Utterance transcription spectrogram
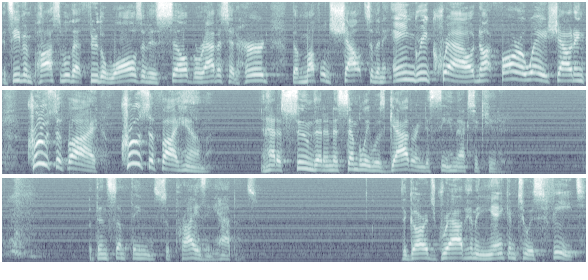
It's even possible that through the walls of his cell, Barabbas had heard the muffled shouts of an angry crowd not far away shouting, Crucify! Crucify him! and had assumed that an assembly was gathering to see him executed. But then something surprising happens. The guards grab him and yank him to his feet,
